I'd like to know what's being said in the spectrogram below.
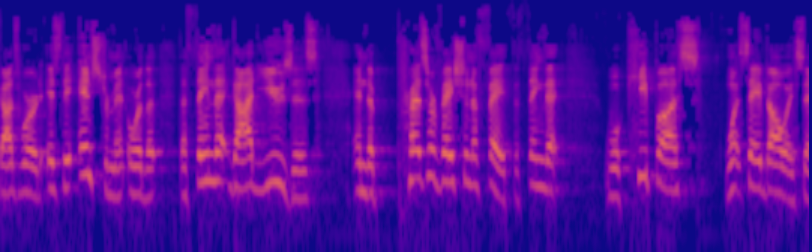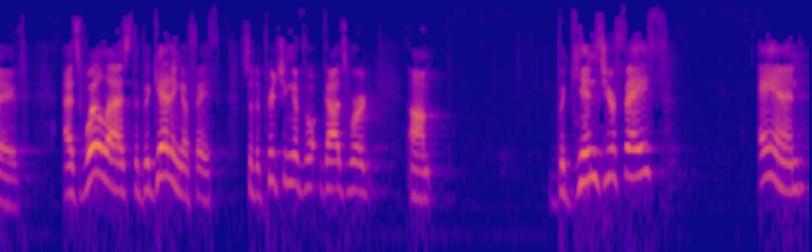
God's word, is the instrument or the, the thing that God uses, and the preservation of faith, the thing that will keep us once saved, always saved as well as the begetting of faith. So the preaching of God's word um, begins your faith and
